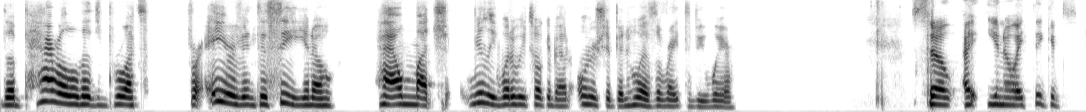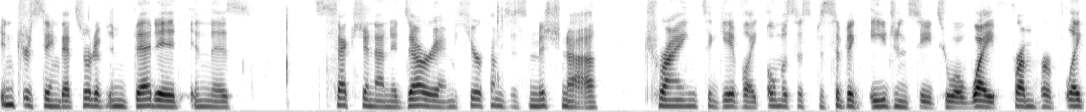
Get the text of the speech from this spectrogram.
the parallel that's brought for Eruvin to see, you know, how much really what are we talking about ownership and who has the right to be where. So I, you know, I think it's interesting that sort of embedded in this section on Nedarim, here comes this Mishnah trying to give like almost a specific agency to a wife from her like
